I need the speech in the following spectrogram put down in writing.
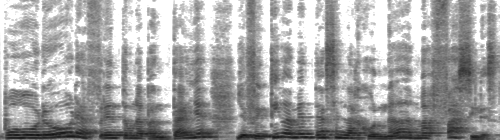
por horas frente a una pantalla y efectivamente hacen las jornadas más fáciles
